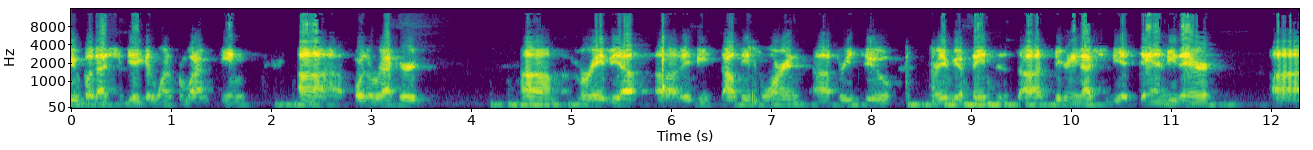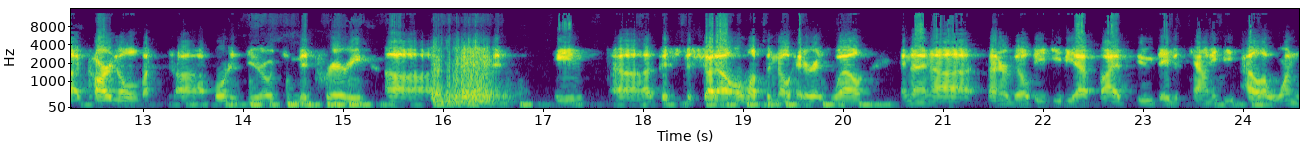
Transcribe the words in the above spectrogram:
two, but that should be a good one from what I'm seeing uh, for the record. Um, Moravia, uh, they beat Southeast Warren uh, 3-2. Moravia faces uh, Sigourney. That should be a dandy there. Uh, Cardinals uh, 4 to 0 to Mid Prairie. Uh, team uh, pitched a shutout, almost a no hitter as well. And then uh, Centerville beat EBF 5 2. Davis County beat Pella 1 0.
